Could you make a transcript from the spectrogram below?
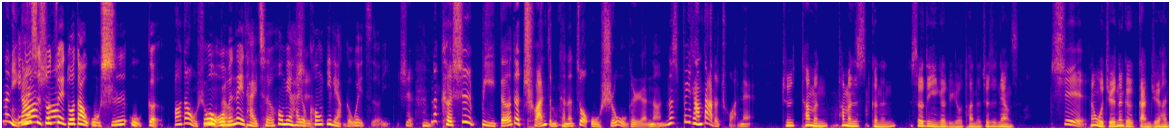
那你刚刚应该是说最多到五十五个，哦，到五十五。因为我们那台车后面还有空一两个位置而已。是，嗯、那可是彼得的船怎么可能坐五十五个人呢？那是非常大的船呢。就是他们，他们可能设定一个旅游团的，就是那样子嘛。是，但我觉得那个感觉很，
